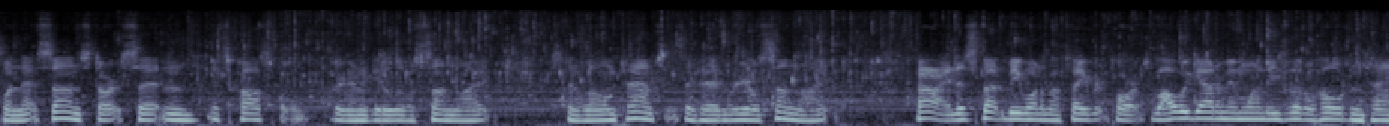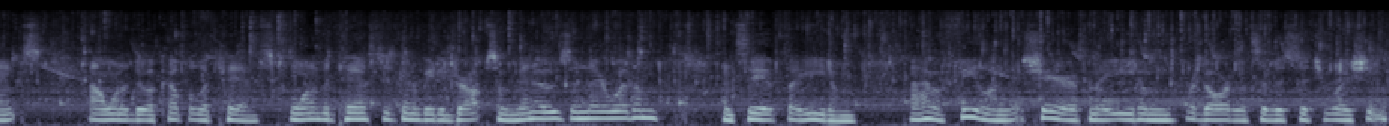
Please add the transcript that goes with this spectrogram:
When that sun starts setting, it's possible they're going to get a little sunlight. It's been a long time since they've had real sunlight. Alright, this is about to be one of my favorite parts. While we got them in one of these little holding tanks, I want to do a couple of tests. One of the tests is going to be to drop some minnows in there with them and see if they eat them. I have a feeling that Sheriff may eat them regardless of the situation.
